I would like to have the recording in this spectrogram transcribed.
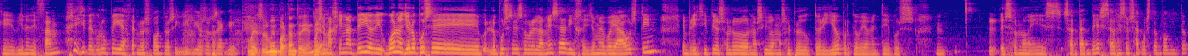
que viene de fan y de grupo y a hacernos fotos y vídeos, o sea que... Hombre, eso es muy importante hoy en Pues día. imagínate, yo digo, bueno, yo lo puse, lo puse sobre la mesa, dije, yo me voy a Austin. En principio solo nos íbamos el productor y yo, porque obviamente, pues, mm, eso no es Santander, ¿sabes? Os cuesta un poquito.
